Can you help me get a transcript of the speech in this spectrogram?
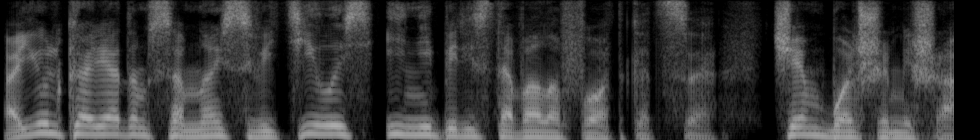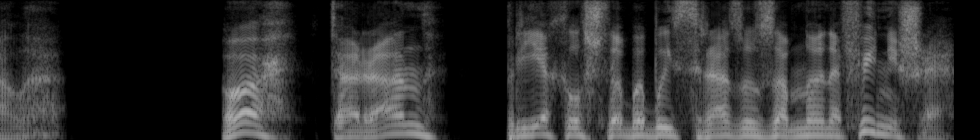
а Юлька рядом со мной светилась и не переставала фоткаться, чем больше мешала. «О, Таран! Приехал, чтобы быть сразу за мной на финише!»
